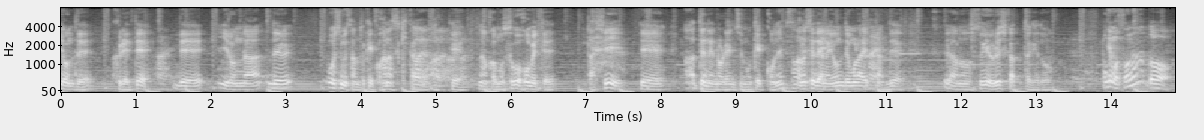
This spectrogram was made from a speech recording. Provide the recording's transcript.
読んでくれて、はい。でいろんなでオシムさんと結構話す機会もあって、はいはい。なんかもうすごい褒めてたしでアテネの連中も結構ねね。あの世代が呼んでもらえてたんで、あのすげえ嬉しかったけど。でもその後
